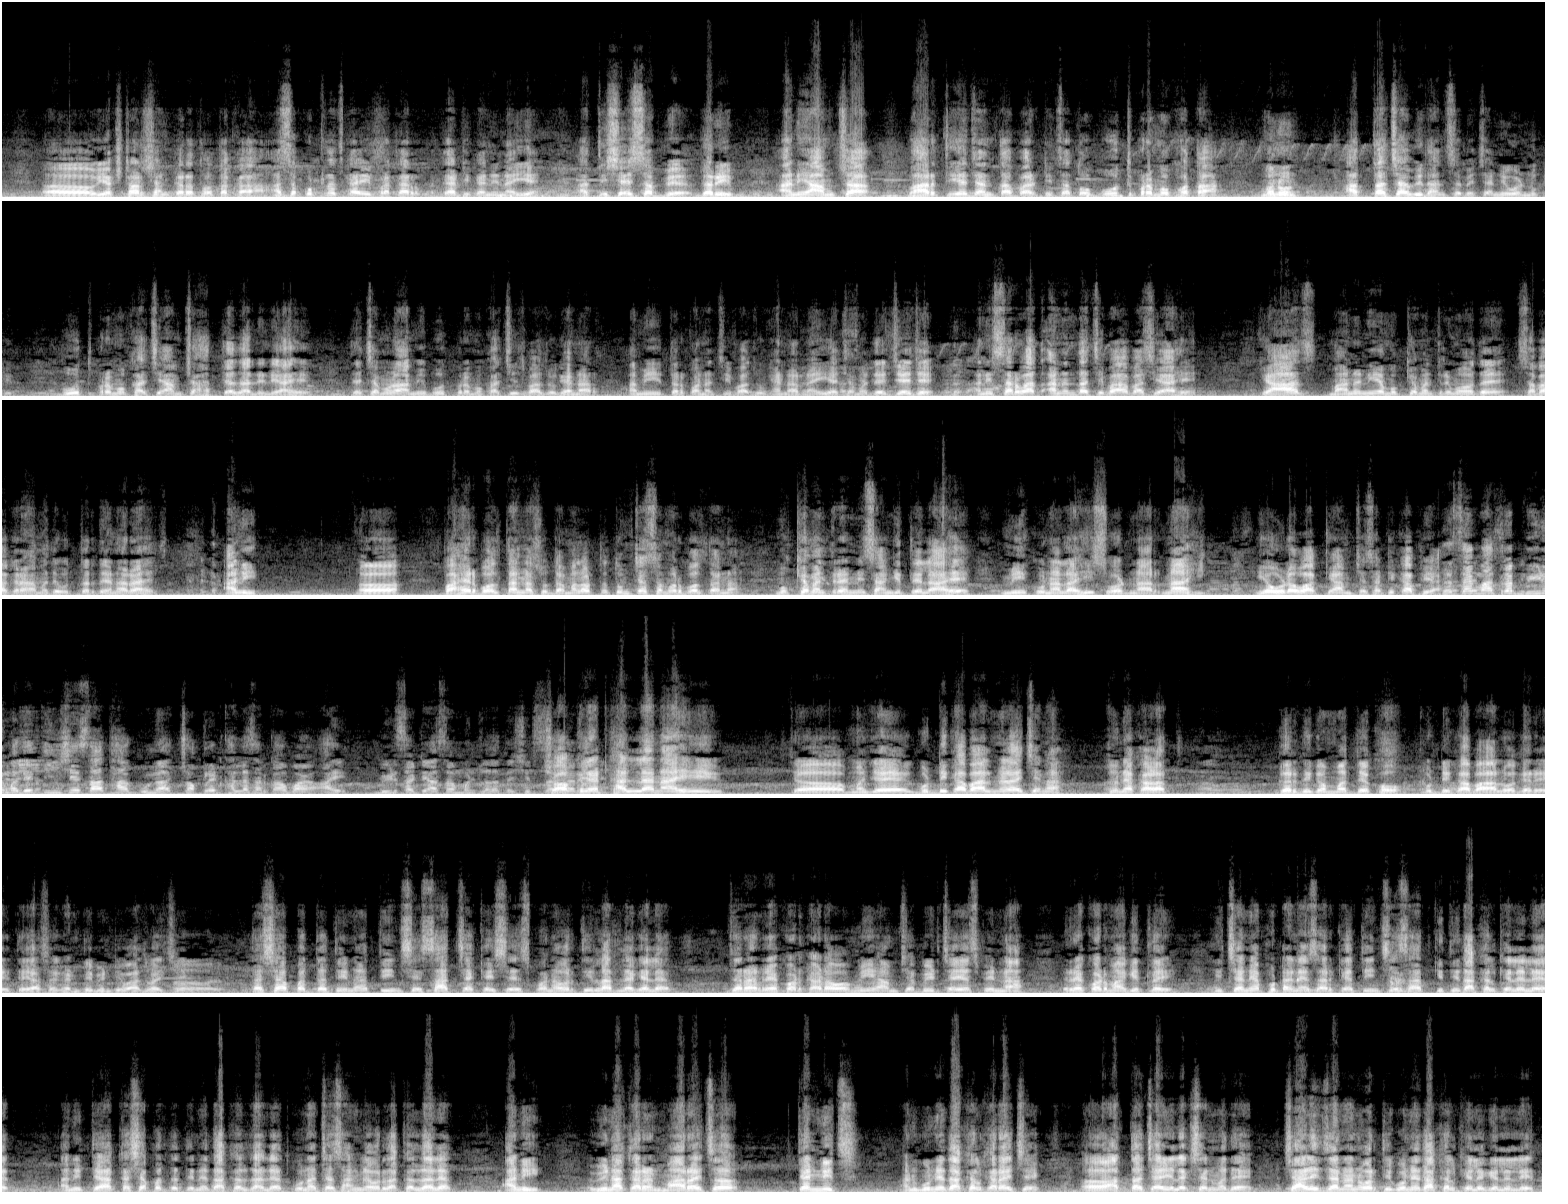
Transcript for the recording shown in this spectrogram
एक्स्टॉर्शन करत होता का? असं कुठलंच काही प्रकार त्या ठिकाणी नाहीये. अतिशय सभ्य गरीब आणि आमचा भारतीय जनता पार्टीचा तो बूथ प्रमुख होता म्हणून आत्ताच्या विधानसभेच्या निवडणुकीत. बूथ प्रमुखाची आमच्या हत्या झालेली आहे. त्याच्यामुळं आम्ही बूथ प्रमुखाचीच बाजू घेणार. आम्ही इतर कोणाची बाजू घेणार नाही. याच्यामध्ये जे जे. आणि सर्वात आनंदाची बाब अशी आहे की आज माननीय मुख्यमंत्री महोदय सभागृहामध्ये उत्तर देणार आहे. आणि बाहेर बोलताना सुद्धा मला वाटतं तुमच्यासमोर बोलताना मुख्यमंत्र्यांनी सांगितलेलं आहे मी कुणालाही सोडणार नाही. एवढं वाक्य आमच्यासाठी काफी आहे. साहेब मात्र बीडमध्ये तीनशे सात हा गुन्हा चॉकलेट खाल्ल्यासारखा आहे. बीडसाठी असं म्हटलं जातं. चॉकलेट खाल्ल्या नाही. म्हणजे बुड्डी का बाल मिळायचे ना जुन्या काळात? गर्दी गंमत देखो बुड्डी का बाल वगैरे ते असं घंटे बिंटे वाजवायचे. तशा पद्धतीनं तीनशे सातच्या केसेस कोणावरती लादल्या गेल्या जरा रेकॉर्ड काढावं. मी आमच्या बीडच्या एसपींना रेकॉर्ड मागितलंय. की चण्या फुटाण्यासारख्या तीनशे सात किती दाखल केलेल्या आहेत? आणि त्या कशा पद्धतीने दाखल झाल्यात? कोणाच्या सांगण्यावर दाखल झाल्यात? आणि विनाकारण मारायचं त्यांनीच. आणि गुन्हे दाखल करायचे. आत्ताच्या इलेक्शनमध्ये चाळीस जणांवरती गुन्हे दाखल केले गेलेले आहेत.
